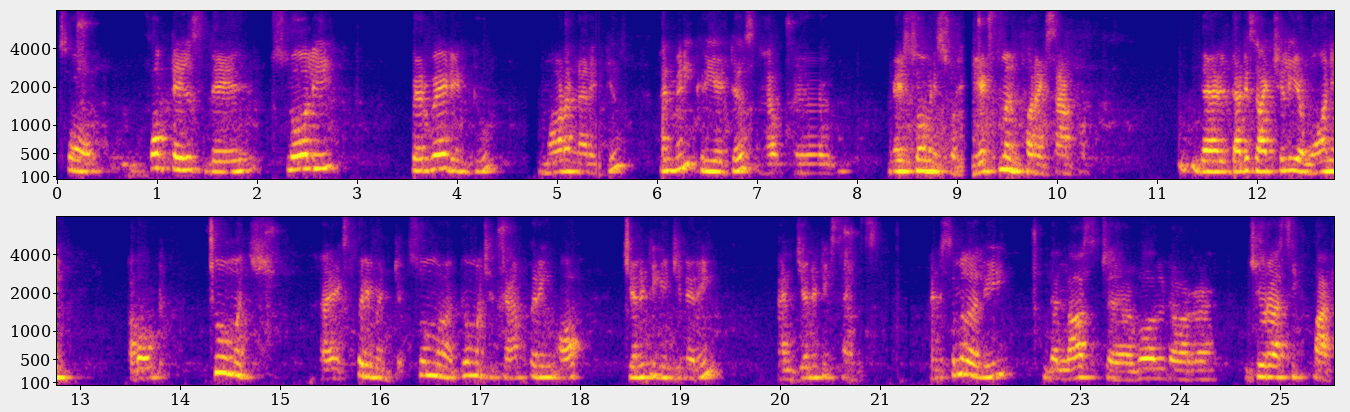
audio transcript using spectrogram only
so folk tales they slowly pervade into modern narratives, and many creators have uh, made so many stories. X-Men, for example, there that is actually a warning about too much uh, experiment, so too much tampering of genetic engineering and genetic science. And similarly, the Last uh, World or uh, Jurassic Park,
